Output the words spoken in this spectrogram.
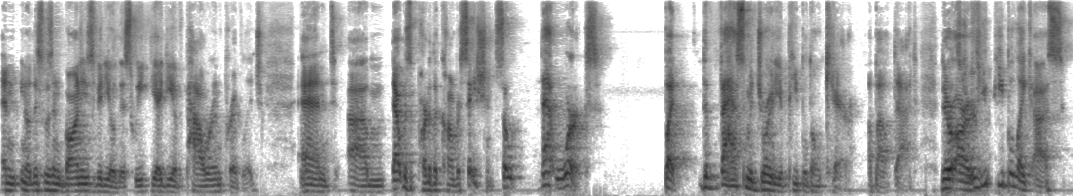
And, you know, this was in Bonnie's video this week, the idea of power and privilege. And um, that was a part of the conversation. So that works. But the vast majority of people don't care about that. There That's are true. a few people like us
